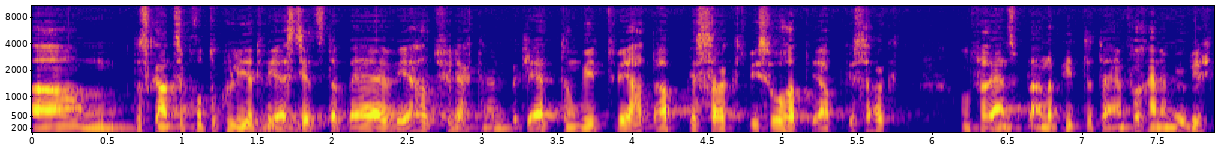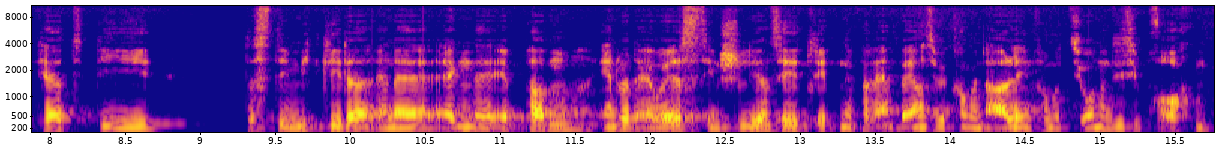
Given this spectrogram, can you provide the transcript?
ähm, das Ganze protokolliert, wer ist jetzt dabei, wer hat vielleicht eine Begleitung mit, wer hat abgesagt, wieso hat wer abgesagt. Und Vereinsplaner bietet da einfach eine Möglichkeit, die, dass die Mitglieder eine eigene App haben, Android iOS, die installieren sie, treten den Verein bei und sie bekommen alle Informationen, die sie brauchen,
